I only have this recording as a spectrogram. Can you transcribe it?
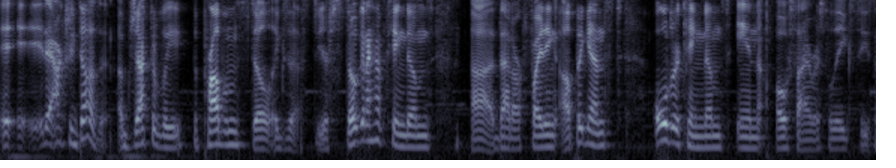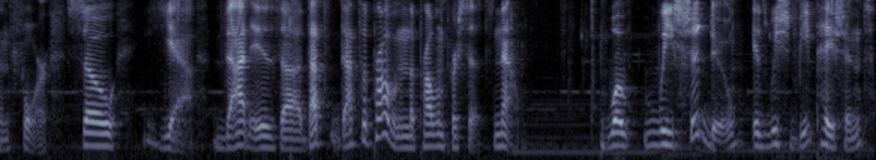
It, it actually doesn't. Objectively the problem still exists. You're still going to have kingdoms uh, that are fighting up against older kingdoms in Osiris League season 4 so yeah that is uh that's that's the problem and the problem persists. Now what we should do is we should be patient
